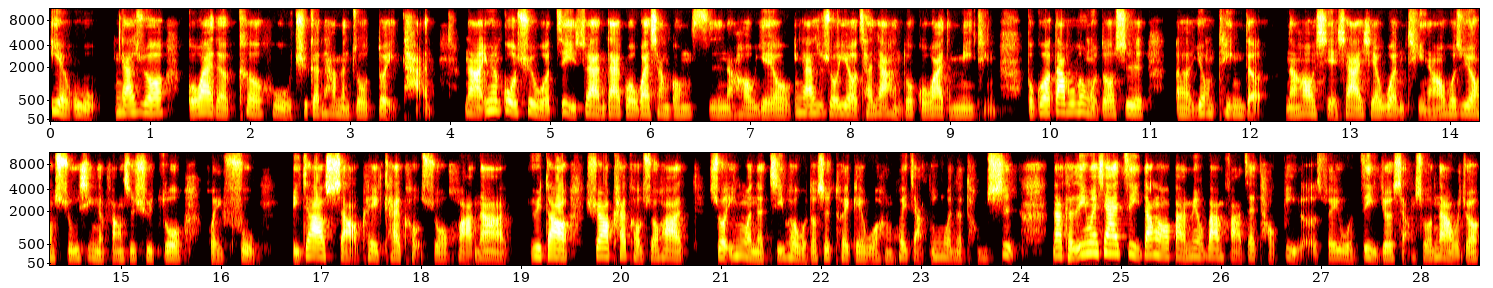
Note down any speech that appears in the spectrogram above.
业务，应该是说国外的客户去跟他们做对谈。那因为过去我自己虽然待过外商公司，然后也有应该是说也有参加很多国外的 meeting，不过大部分我都是呃用听的，然后写下一些问题，然后或是用书信的方式去做回复。比较少可以开口说话，那遇到需要开口说话说英文的机会，我都是推给我很会讲英文的同事。那可是因为现在自己当老板没有办法再逃避了，所以我自己就想说，那我就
